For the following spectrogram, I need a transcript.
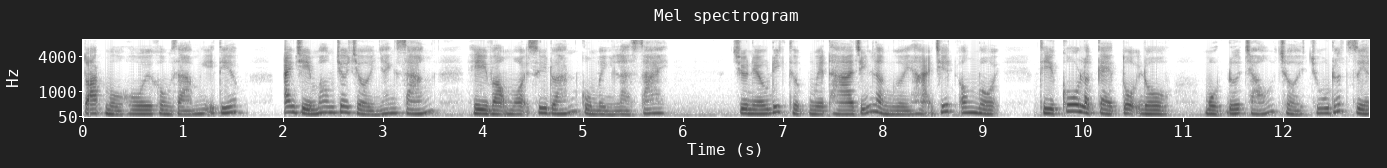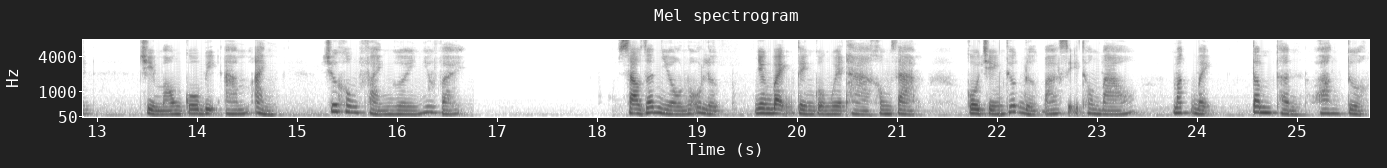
Toát mồ hôi không dám nghĩ tiếp. Anh chỉ mong cho trời nhanh sáng, hy vọng mọi suy đoán của mình là sai. Chứ nếu đích thực Nguyệt Hà chính là người hại chết ông nội, thì cô là kẻ tội đồ, một đứa cháu trời chu đất diệt. Chỉ mong cô bị ám ảnh, chứ không phải người như vậy. Sau rất nhiều nỗ lực, nhưng bệnh tình của Nguyệt Hà không giảm. Cô chính thức được bác sĩ thông báo mắc bệnh tâm thần hoang tưởng.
